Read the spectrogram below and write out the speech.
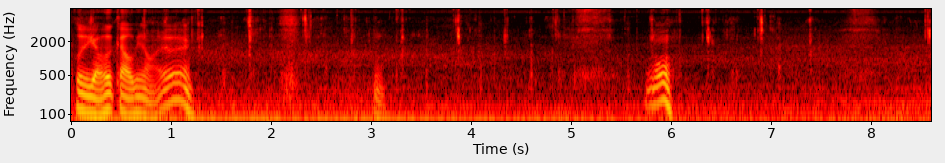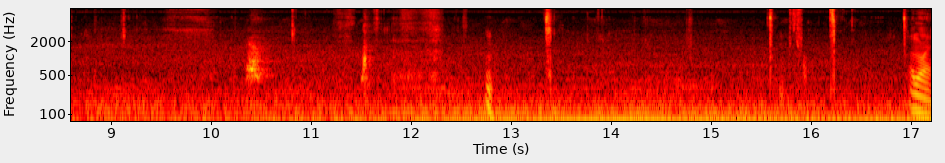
คือเดียวคือเก่าพี่หน่อยเอ้ยโอ้ อร่อย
